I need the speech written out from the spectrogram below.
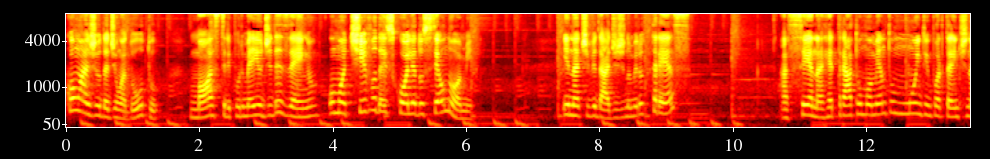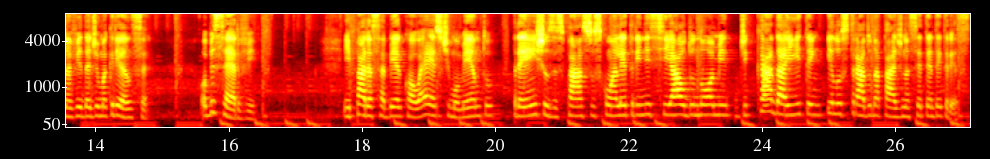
com a ajuda de um adulto, mostre por meio de desenho o motivo da escolha do seu nome. E na atividade de número 3, a cena retrata um momento muito importante na vida de uma criança. Observe. E para saber qual é este momento, preencha os espaços com a letra inicial do nome de cada item ilustrado na página 73.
